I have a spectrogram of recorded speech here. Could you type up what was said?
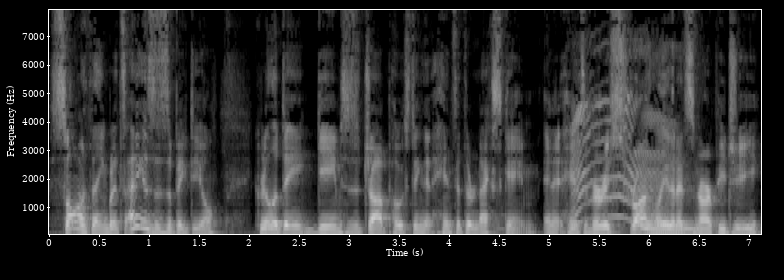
Smaller thing, but it's, I think this is a big deal. Guerrilla da- Games is a job posting that hints at their next game, and it hints very strongly that it's an hmm. RPG.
